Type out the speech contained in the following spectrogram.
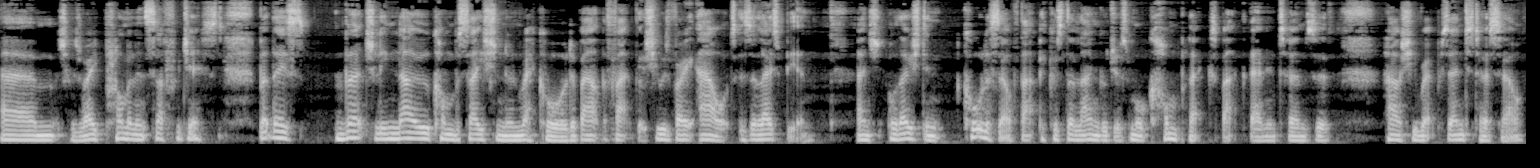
Um, she was a very prominent suffragist. But there's virtually no conversation and record about the fact that she was very out as a lesbian. And she, although she didn't call herself that because the language was more complex back then in terms of how she represented herself,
